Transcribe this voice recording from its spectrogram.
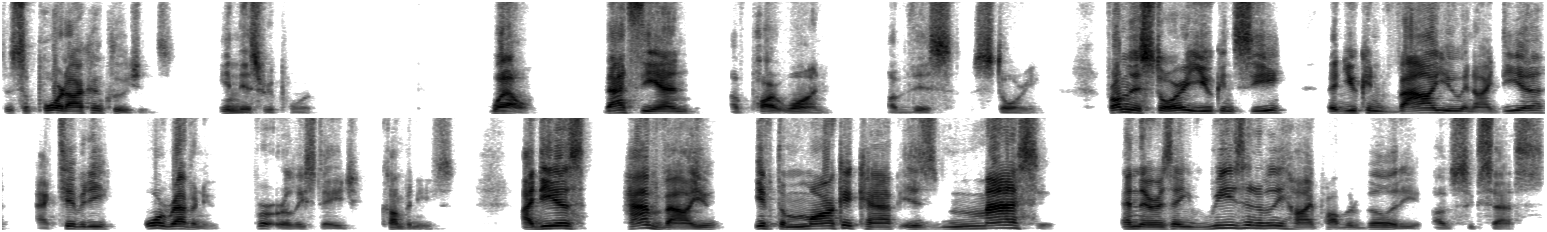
to support our conclusions in this report. Well, that's the end of part one of this story. From this story, you can see that you can value an idea, activity, or revenue for early stage companies. Ideas have value if the market cap is massive and there is a reasonably high probability of success.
